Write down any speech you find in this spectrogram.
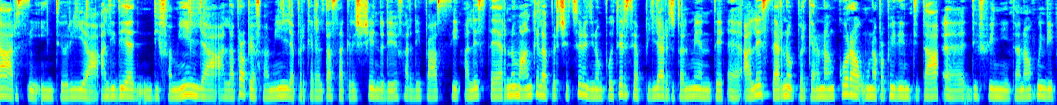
appigliarsi in teoria all'idea di famiglia, alla propria famiglia perché in realtà sta crescendo, deve fare dei passi all'esterno, ma anche la percezione di non potersi appigliare totalmente eh, all'esterno perché non ha ancora una propria identità eh, definita, no? Quindi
